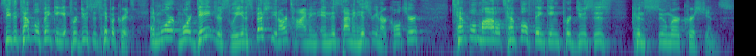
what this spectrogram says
See, the temple thinking, it produces hypocrites. And more, more dangerously, and especially in our time, in, in this time in history, in our culture, temple model, temple thinking produces consumer Christians.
